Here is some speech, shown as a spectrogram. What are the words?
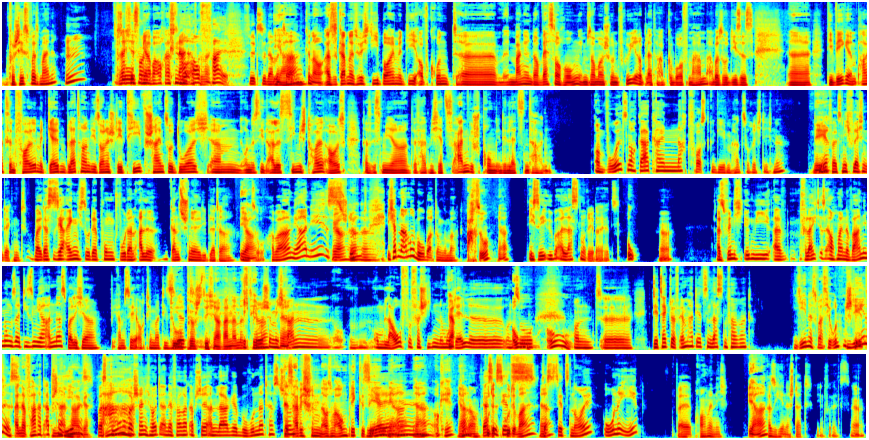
verstehst du, was ich meine? Hm? Vielleicht ist von mir aber auch erst Knall auf. Fall, willst du damit ja, sagen? genau. Also es gab natürlich die Bäume, die aufgrund äh, mangelnder Wässerung im Sommer schon früh ihre Blätter abgeworfen haben. Aber so dieses, äh, die Wege im Park sind voll mit gelben Blättern, die Sonne steht tief, scheint so durch ähm, und es sieht alles ziemlich toll aus. Das ist mir, das hat mich jetzt angesprungen in den letzten Tagen. Obwohl es noch gar keinen Nachtfrost gegeben hat, so richtig, ne? Nee, Jedenfalls nicht flächendeckend. Weil das ist ja eigentlich so der Punkt, wo dann alle ganz schnell die Blätter Ja. und so. Aber ja, nee, es ja, stimmt. ja, ja. Ich habe eine andere Beobachtung gemacht. Ach so, ja. Ich sehe überall Lastenräder jetzt. Oh. Ja. Also finde ich irgendwie, äh, vielleicht ist auch meine Wahrnehmung seit diesem Jahr anders, weil ich ja, wir haben es ja auch Du thematisiert. pirschst dich ja ran an das ich Thema. pirsche mich ja. ran, umlaufe verschiedene Modelle und Oh, so. oh. Und äh, Detektor FM hat jetzt ein Lastenfahrrad. Jenes, was hier unten steht, Jenes. an der Fahrradabstellanlage. Jenes, was ah, du wahrscheinlich heute an der Fahrradabstellanlage bewundert hast schon. Das habe ich schon aus dem Augenblick gesehen, Ja, ja, ja, okay, ja. Genau. Das gute, ist jetzt, gute Wahl. Ja. Das ist jetzt neu, ohne E, weil brauchen wir nicht. ja. Also hier in der Stadt jedenfalls. Ja.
